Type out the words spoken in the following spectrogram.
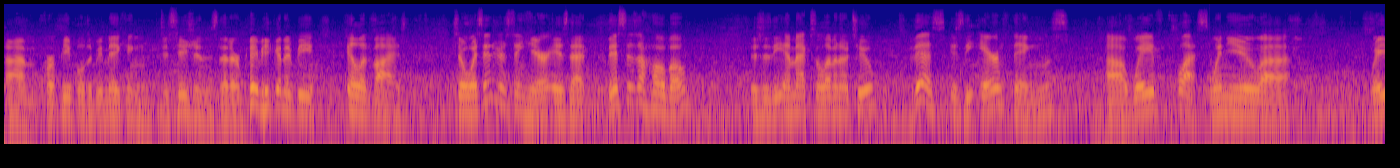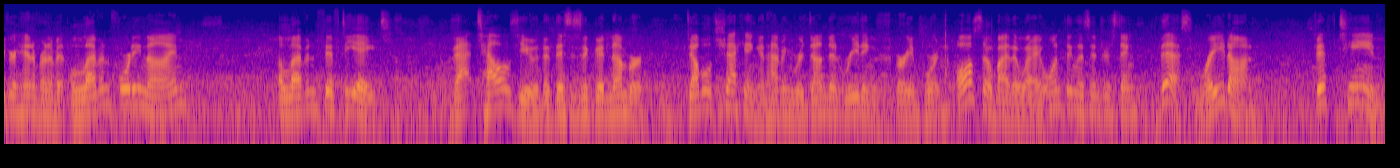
um, for people to be making decisions that are maybe going to be ill-advised. So what's interesting here is that this is a Hobo. This is the MX1102. This is the Airthings uh, Wave Plus. When you uh, wave your hand in front of it, 1149, 1158. That tells you that this is a good number. double checking and having redundant readings is very important. Also, by the way, one thing that's interesting, this, radon, 15.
